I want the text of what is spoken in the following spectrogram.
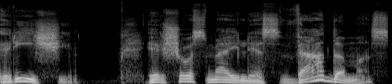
ryšį. Ir šios meilės vedamas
